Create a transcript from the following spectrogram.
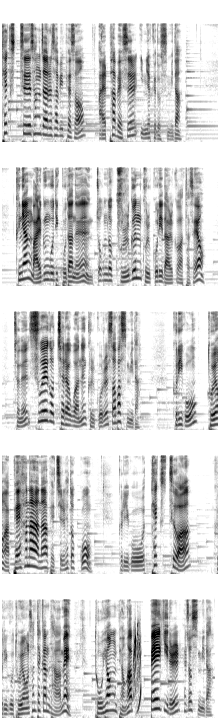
텍스트 상자를 삽입해서 알파벳을 입력해 뒀습니다. 그냥 맑은 고딕보다는 조금 더 굵은 글꼴이 나을 것 같아서요. 저는 스웨거체라고 하는 글꼴을 써봤습니다. 그리고 도형 앞에 하나하나 배치를 해뒀고 그리고 텍스트와 그리고 도형을 선택한 다음에 도형 병합 빼기를 해줬습니다.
